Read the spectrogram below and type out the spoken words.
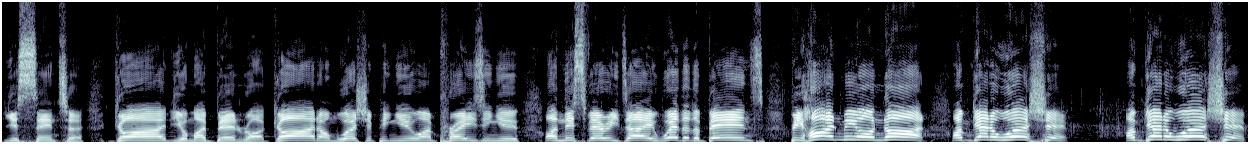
you're center. God, you're my bedrock. God, I'm worshiping you. I'm praising you on this very day, whether the band's behind me or not. I'm going to worship. I'm going to worship.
